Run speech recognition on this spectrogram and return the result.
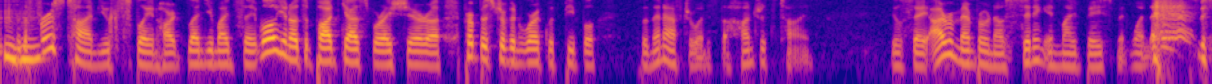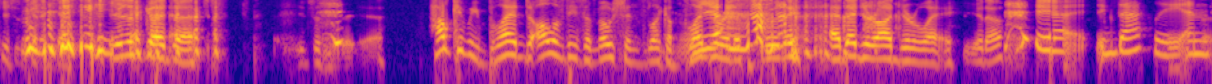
Mm-hmm. So the mm-hmm. first time you explain Heartblend, you might say, well, you know, it's a podcast where I share a purpose-driven work with people. But then after when it's the hundredth time, you'll say, "I remember when I was sitting in my basement one day." you're just gonna get, you're just going to you just yeah. How can we blend all of these emotions like a blender yeah. and a smoothie, and then you're on your way? You know? Yeah, exactly. And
